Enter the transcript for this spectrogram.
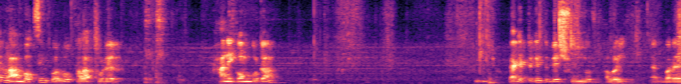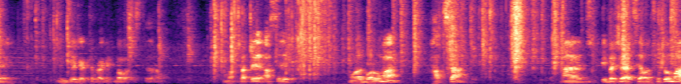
এখন আনবক্সিং করব ফালাকপুরের হানি কম্বোটা। প্যাকেটটা কিন্তু বেশ সুন্দর, ভালোই। একবারে একটা প্যাকেট বাবা আমার সাথে আছে আমার বড় মা, হাফসা। আর এপাশে আছে আমার ছোট মা,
